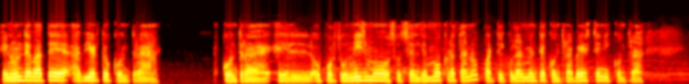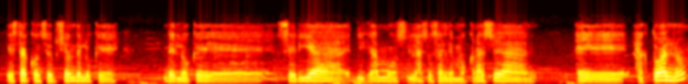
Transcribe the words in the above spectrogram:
en un debate abierto contra, contra el oportunismo socialdemócrata, ¿no? particularmente contra Bernstein y contra esta concepción de lo que de lo que sería, digamos, la socialdemocracia eh, actual, ¿no?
